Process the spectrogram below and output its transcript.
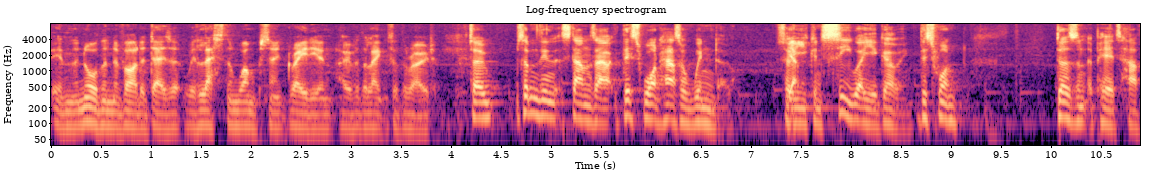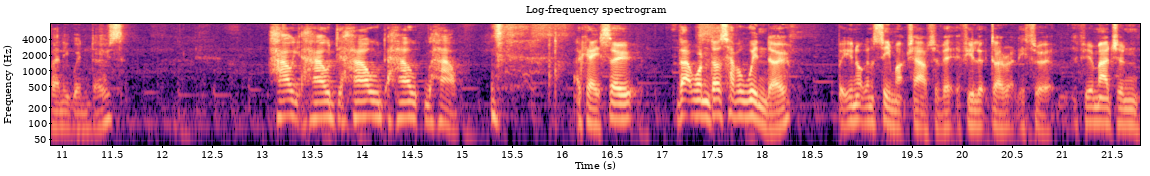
in the northern Nevada desert with less than 1% gradient over the length of the road. So something that stands out, this one has a window so yep. you can see where you're going. This one doesn't appear to have any windows. How, how, how, how, how? okay, so that one does have a window, but you're not going to see much out of it if you look directly through it. If you imagine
